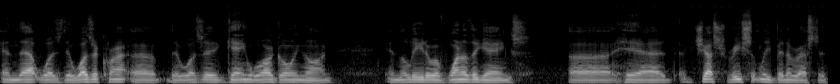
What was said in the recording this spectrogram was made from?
and that was there was a uh, there was a gang war going on, and the leader of one of the gangs uh, had just recently been arrested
